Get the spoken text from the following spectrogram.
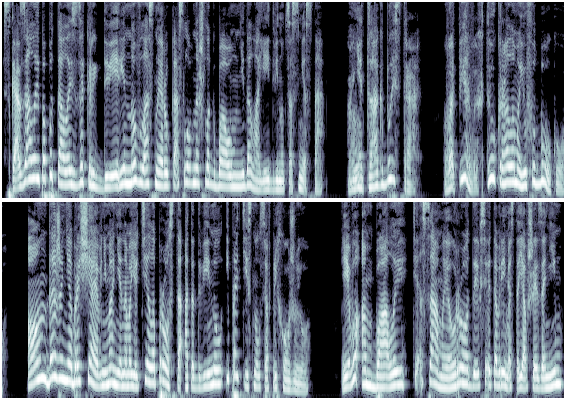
Сказала и попыталась закрыть двери, но властная рука, словно шлагбаум, не дала ей двинуться с места. «Не так быстро. Во-первых, ты украла мою футболку». Он, даже не обращая внимания на мое тело, просто отодвинул и протиснулся в прихожую. Его амбалы, те самые уроды, все это время стоявшие за ним,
